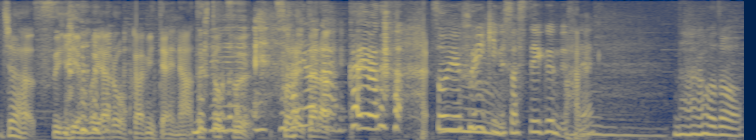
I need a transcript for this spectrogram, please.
じゃあ水泳もやろうかみたいなあと一つ 揃えたら。会話がそういう雰囲気にさせていくんですね。はい。なるほど。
